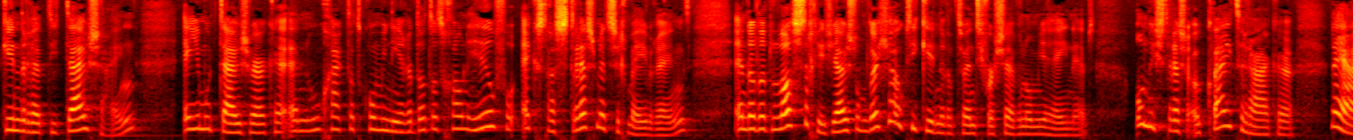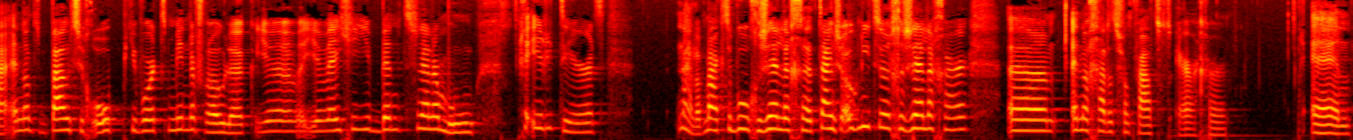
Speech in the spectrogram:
kinderen hebt die thuis zijn en je moet thuiswerken. En hoe ga ik dat combineren? Dat het gewoon heel veel extra stress met zich meebrengt. En dat het lastig is, juist omdat je ook die kinderen 24/7 om je heen hebt om die stress ook kwijt te raken. Nou ja, en dat bouwt zich op. Je wordt minder vrolijk. Je, je weet je, je bent sneller moe, geïrriteerd. Nou, dat maakt de boel gezellig uh, thuis ook niet uh, gezelliger. Uh, en dan gaat het van kwaad tot erger. En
